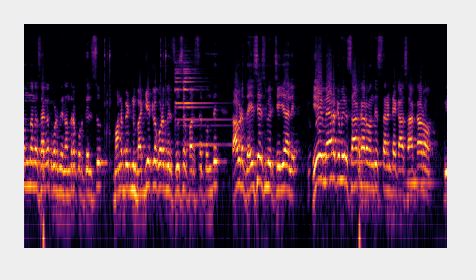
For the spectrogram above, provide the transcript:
ఉందన్న సంగతి కూడా మీరు అందరూ కూడా తెలుసు. మొన్న పెట్టిన బడ్జెట్లో కూడా మీరు చూసే పరిస్థితి ఉంది. కాబట్టి దయచేసి మీరు చేయాలి ఏ మేరకు మీరు సహకారం అందిస్తారంటే ఆ సహకారం మీ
